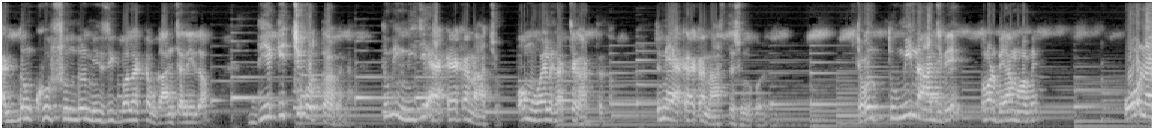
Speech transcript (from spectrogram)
একদম খুব সুন্দর মিউজিক বলা একটা গান চালিয়ে দাও। দিয়ে কিচ্ছু করতে হবে না। তুমি নিজে একা একা নাচো। ও মোবাইল ঘাটছে ঘাটতে দাও তুমি একা একা নাচতে শুরু করে যখন তুমি নাচবে, তোমার ব্যায়াম হবে। ও না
